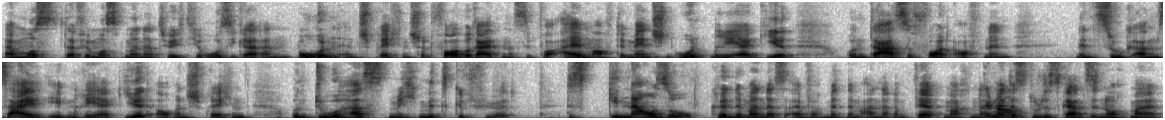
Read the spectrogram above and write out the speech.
Da muss, dafür musste man natürlich die Rosi gerade am Boden entsprechend schon vorbereiten, dass sie vor allem auf den Menschen unten reagiert und da sofort auf einen, einen Zug am Seil eben reagiert, auch entsprechend. Und du hast mich mitgeführt. Das genauso könnte man das einfach mit einem anderen Pferd machen. Dann genau. hättest du das Ganze nochmal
